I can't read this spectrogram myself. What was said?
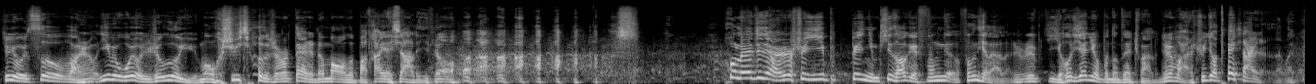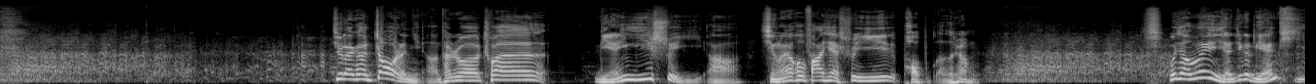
就有一次晚上，因为我有一只鳄鱼嘛，我睡觉的时候戴着那帽子，把他也吓了一跳。后来这点睡衣被你们提早给封封起来了，是不是？以后坚决不能再穿了，这晚上睡觉太吓人了。进来看照着你啊，他说穿连衣睡衣啊，醒来后发现睡衣跑脖子上了。我想问一下，这个连体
